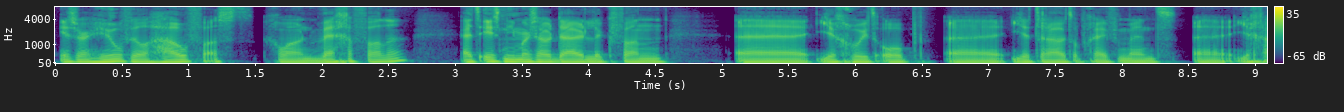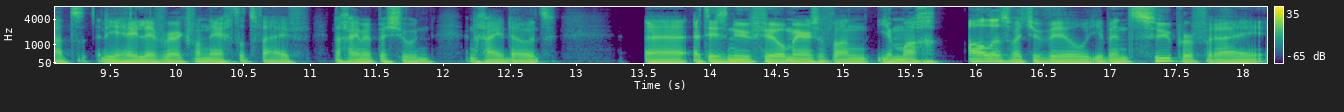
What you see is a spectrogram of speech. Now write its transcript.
is er heel veel houvast gewoon weggevallen. Het is niet meer zo duidelijk van eh, je groeit op, je trouwt op een gegeven moment, je gaat je hele leven werken van 9 tot 5, dan ga je met pensioen en dan ga je dood. Het is nu veel meer zo van je mag alles wat je wil, je bent super vrij.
